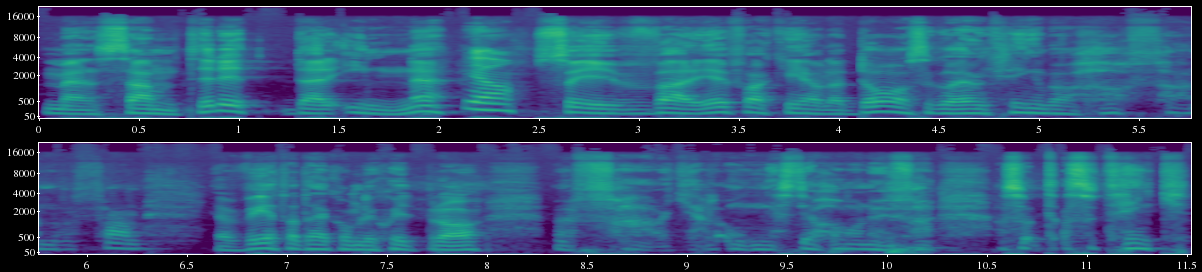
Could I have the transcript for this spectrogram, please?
Men samtidigt, där inne, ja, så är ju varje fucking jävla dag så går jag omkring och bara, "Ah, fan, vad fan. Jag vet att det här kommer bli skitbra, men fan vilken jävla ångest jag har nu. Fan. Alltså, alltså tänk,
